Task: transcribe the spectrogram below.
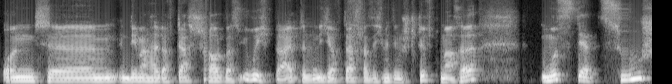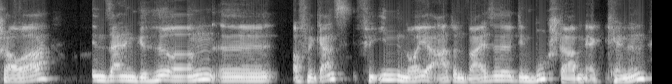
Und äh, indem man halt auf das schaut, was übrig bleibt und nicht auf das, was ich mit dem Stift mache, muss der Zuschauer in seinem Gehirn äh, auf eine ganz für ihn neue Art und Weise den Buchstaben erkennen.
